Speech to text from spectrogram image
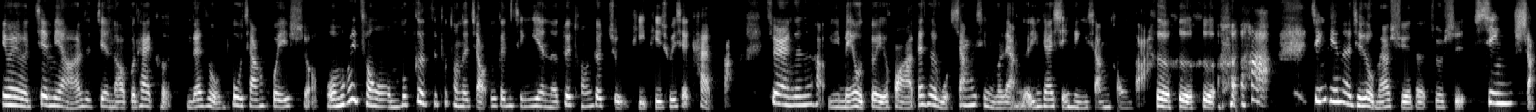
因为见面好像是见到不太可能，但是我们互相挥手，我们会从我们不各自不同的角度跟经验呢，对同一个主题提出一些看法。虽然跟好你没有对话，但是我相信我们两个应该心灵相通吧？呵呵呵，哈 哈。今天呢，其实我们要学的就是欣赏。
